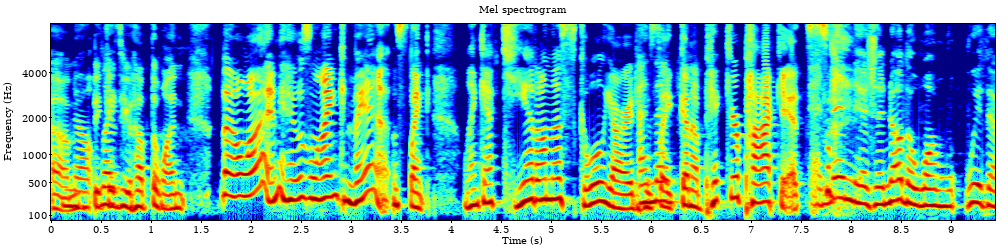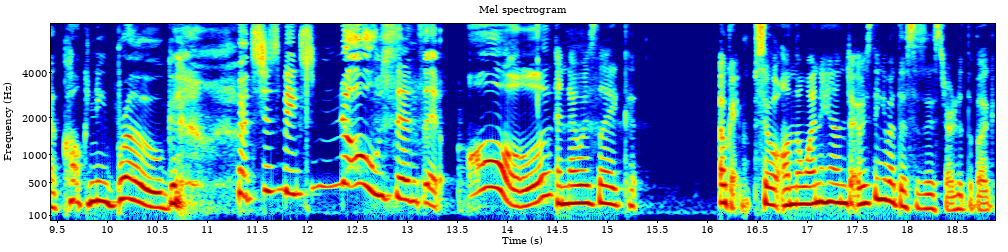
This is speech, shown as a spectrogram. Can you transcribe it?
Um, No, because like- you have the one, the one who's like this, like like a kid on the schoolyard who's then- like gonna pick your pockets. And then there's another one with a cockney brogue. it just makes no sense at all. And I was like, okay, so on the one hand, I was thinking about this as I started the book.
